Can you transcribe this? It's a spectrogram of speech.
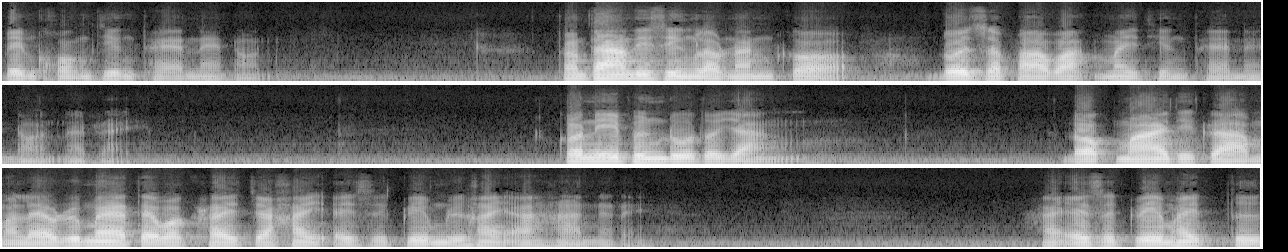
เป็นของเที่ยงแท้แน่นอนทั้งๆทที่สิ่งเหล่านั้นก็โดยสภาวะไม่เที่ยงแท้แน่นอนอะไรก็นี้พึงดูตัวอย่าง ดอกไม้ที่กล่าวมาแล้ว หรือแม้แต่ว่าใครจะให้ไอศกรีมหรือให้อาหารอะไร ให้ไอศกรีมให้ถือ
